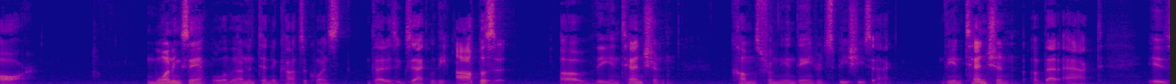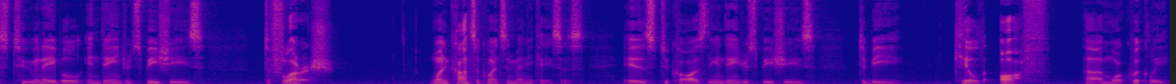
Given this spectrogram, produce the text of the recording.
are. One example of an unintended consequence that is exactly the opposite of the intention comes from the Endangered Species Act. The intention of that act is to enable endangered species to flourish. One consequence in many cases is to cause the endangered species to be killed off uh, more quickly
